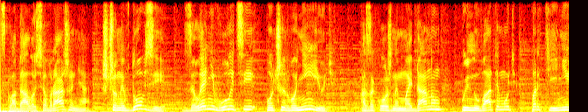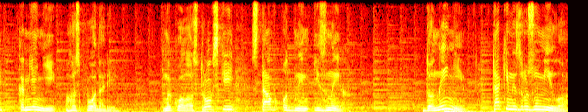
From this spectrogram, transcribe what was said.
Складалося враження, що невдовзі зелені вулиці почервоніють, а за кожним майданом пильнуватимуть партійні кам'яні господарі. Микола Островський став одним із них. Донині так і не зрозуміло,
